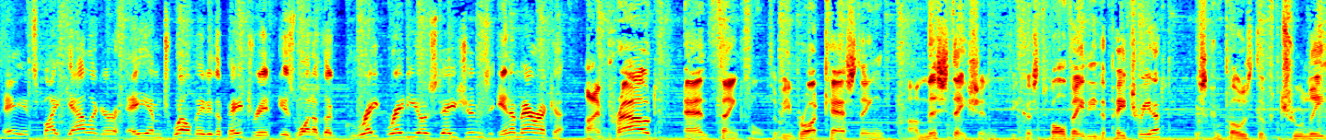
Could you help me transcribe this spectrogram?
Hey, it's Mike Gallagher. AM 1280 The Patriot is one of the great radio stations in America. I'm proud and thankful to be broadcasting on this station because 1280 The Patriot is composed of truly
